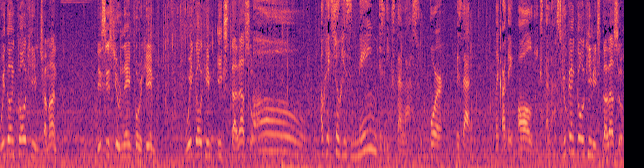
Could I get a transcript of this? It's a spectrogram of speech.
We don't call him chaman. This is your name for him. We call him Ixtalazo. Oh, okay. So his name is Ixtalazo, or is that like are they all Ixtalazo? You can call him Ixtalazo.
